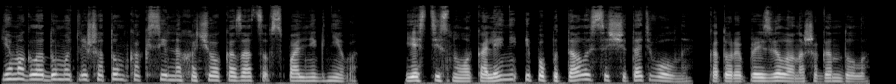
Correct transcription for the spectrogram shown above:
Я могла думать лишь о том, как сильно хочу оказаться в спальне гнева. Я стиснула колени и попыталась сосчитать волны, которые произвела наша гондола.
